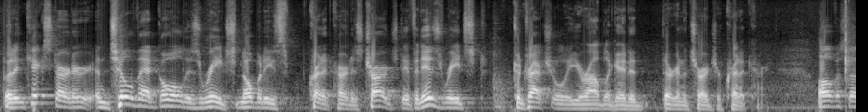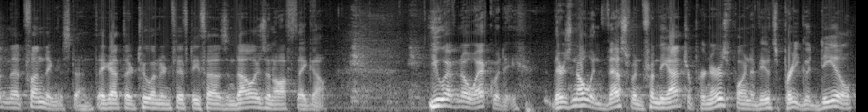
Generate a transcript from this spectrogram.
But in Kickstarter, until that goal is reached, nobody's credit card is charged. If it is reached, contractually you're obligated, they're going to charge your credit card. All of a sudden that funding is done. They got their $250,000 and off they go. You have no equity. There's no investment from the entrepreneur's point of view. It's a pretty good deal.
